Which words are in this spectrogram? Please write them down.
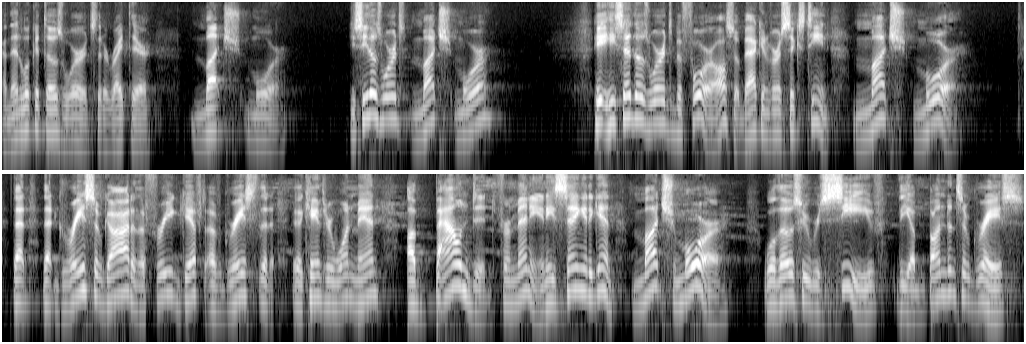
And then look at those words that are right there much more. Do you see those words? Much more. He, he said those words before also, back in verse 16. Much more. That, that grace of God and the free gift of grace that came through one man abounded for many. And he's saying it again much more will those who receive the abundance of grace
